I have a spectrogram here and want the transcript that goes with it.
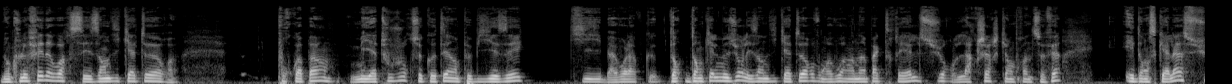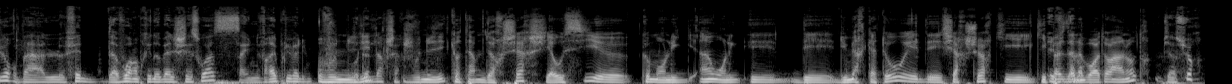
Donc le fait d'avoir ces indicateurs, pourquoi pas, mais il y a toujours ce côté un peu biaisé qui, bah voilà, dans, dans quelle mesure les indicateurs vont avoir un impact réel sur la recherche qui est en train de se faire et dans ce cas-là, sur bah, le fait d'avoir un prix Nobel chez soi, ça a une vraie plus-value. Vous nous dites, de la recherche. Vous nous dites qu'en termes de recherche, il y a aussi, euh, comme en Ligue 1 ou en Ligue, des, du mercato et des chercheurs qui, qui passent d'un laboratoire à un autre Bien sûr.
